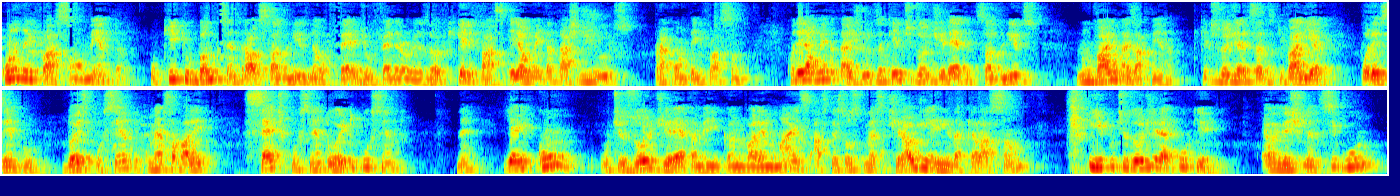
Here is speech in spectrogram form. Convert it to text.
Quando a inflação aumenta, o que, que o Banco Central dos Estados Unidos, né, o Fed, o Federal Reserve, o que, que ele faz? Ele aumenta a taxa de juros para conter a inflação. Quando ele aumenta a taxa de juros, aquele tesouro direto dos Estados Unidos não vale mais a pena. Aquele tesouro direto dos Estados Unidos que valia, por exemplo, 2%, começa a valer 7%, 8%. Né? E aí, com o tesouro direto americano valendo mais, as pessoas começam a tirar o dinheirinho daquela ação e ir para o tesouro direto. Por quê? É um investimento seguro,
